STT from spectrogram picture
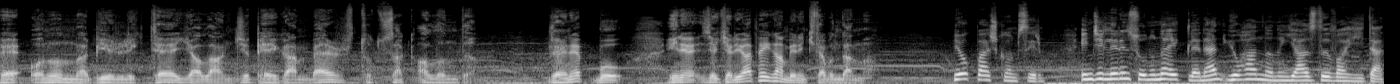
ve onunla birlikte yalancı peygamber tutsak alındı. Zeynep bu yine Zekeriya peygamberin kitabından mı? Yok başkomiserim. İncillerin sonuna eklenen Yuhanna'nın yazdığı vahiyden.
